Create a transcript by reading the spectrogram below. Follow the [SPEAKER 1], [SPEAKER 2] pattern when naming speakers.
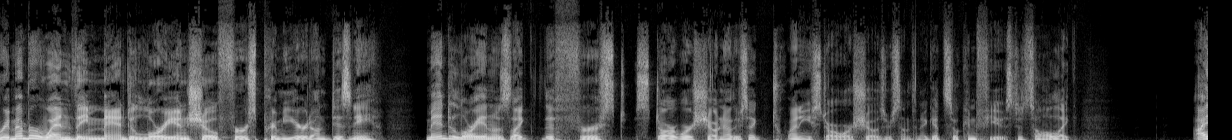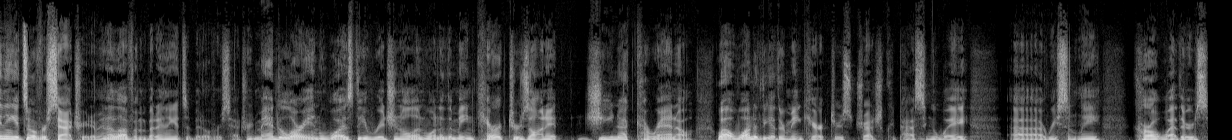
[SPEAKER 1] Remember when the Mandalorian show first premiered on Disney? Mandalorian was like the first Star Wars show. Now there's like 20 Star Wars shows or something. I get so confused. It's all like I think it's oversaturated. I mean, I love him, but I think it's a bit oversaturated. Mandalorian was the original, and one of the main characters on it, Gina Carano. Well, one of the other main characters, tragically passing away uh, recently, Carl Weathers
